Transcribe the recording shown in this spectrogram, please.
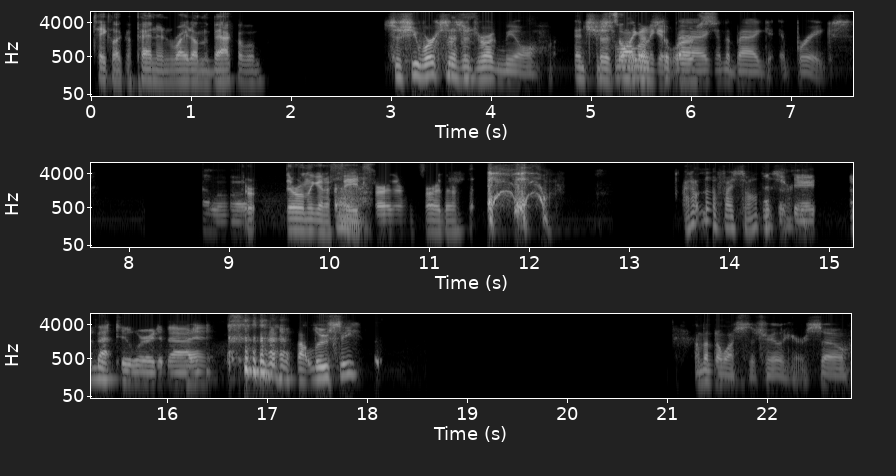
take like a pen and write on the back of them. So she works as a drug mule, and she But it's only gonna swallows get the worse. bag, and the bag it breaks. Hello. They're only gonna fade further and further. I don't know if I saw this That's or- okay. I'm not too worried about it. about Lucy. I'm gonna watch the trailer here. So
